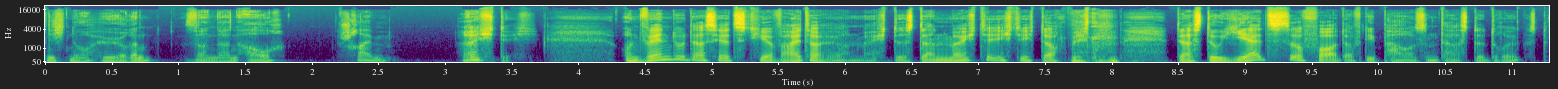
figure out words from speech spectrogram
Nicht nur hören, sondern auch schreiben. Richtig. Und wenn du das jetzt hier weiterhören möchtest, dann möchte ich dich doch bitten, dass du jetzt sofort auf die Pausentaste drückst,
